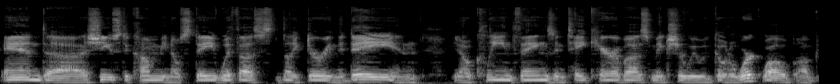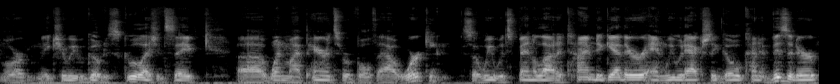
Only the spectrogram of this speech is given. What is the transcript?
And uh, she used to come, you know, stay with us like during the day and, you know, clean things and take care of us, make sure we would go to work while, uh, or make sure we would go to school, I should say, uh, when my parents were both out working. So we would spend a lot of time together and we would actually go kind of visit her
